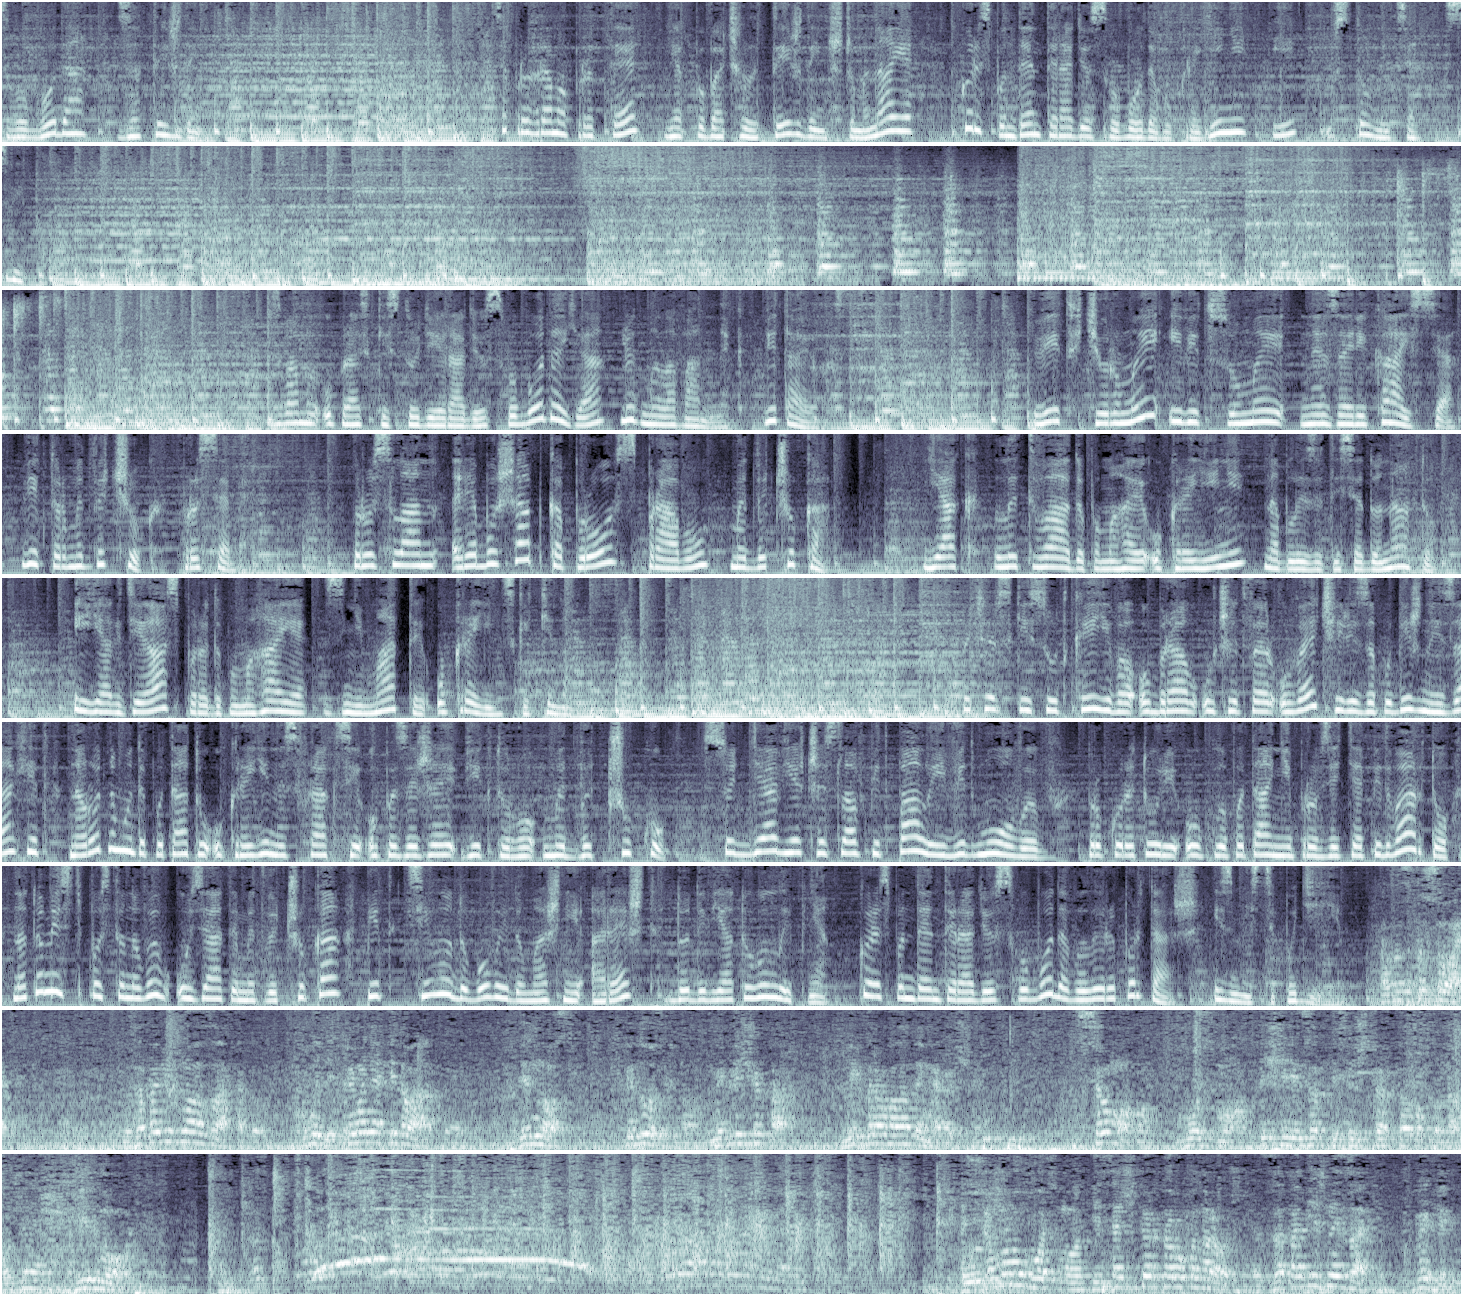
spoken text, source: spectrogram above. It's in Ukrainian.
Свобода за тиждень. Це програма про те, як побачили тиждень, що минає, кореспонденти Радіо Свобода в Україні і в столицях світу. Вами у праській студії Радіо Свобода я Людмила Ванник. Вітаю вас. Від тюрми і від суми не зарікайся. Віктор Медведчук про себе. Руслан Рябошапка про справу Медведчука. Як Литва допомагає Україні наблизитися до НАТО, і як діаспора допомагає знімати українське кіно. Печерський суд Києва обрав у четвер увечері запобіжний захід народному депутату України з фракції ОПЗЖ Віктору Медведчуку. Суддя В'ячеслав Підпалий відмовив прокуратурі у клопотанні про взяття під варту, натомість постановив узяти Медведчука під цілодобовий домашній арешт до 9 липня. Кореспонденти Радіо Свобода вели репортаж із місця події. Застосування запобіжного заходу ході тримання під вартою відносно підозрюваного. Медведчука. Віктора Володимировича. 7.8.1954 року народження. Відмовити. Сьомого 8.54 року народження. Запобіжний захід. Вигляді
